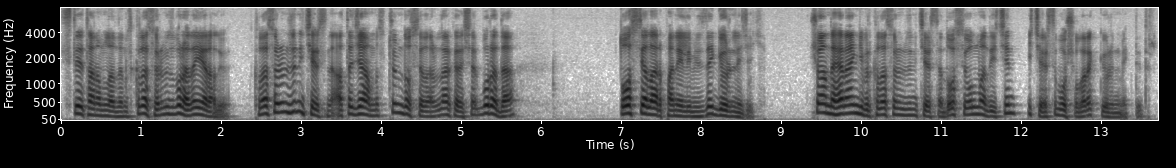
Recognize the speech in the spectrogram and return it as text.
site tanımladığımız klasörümüz burada yer alıyor. Klasörümüzün içerisine atacağımız tüm dosyalarımız arkadaşlar burada dosyalar panelimizde görünecek. Şu anda herhangi bir klasörümüzün içerisinde dosya olmadığı için içerisi boş olarak görünmektedir.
